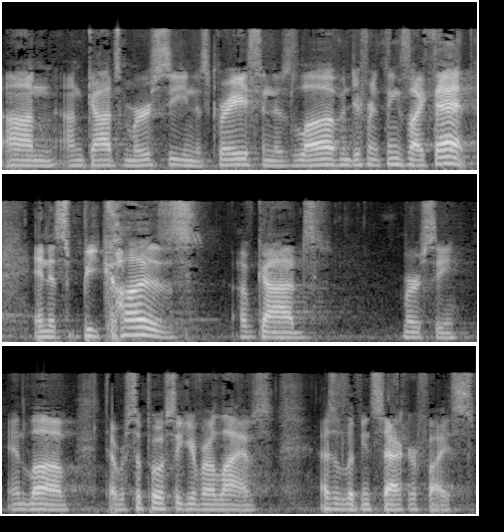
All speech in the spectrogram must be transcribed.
on, on God's mercy and His grace and His love and different things like that. And it's because of God's mercy and love that we're supposed to give our lives as a living sacrifice.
